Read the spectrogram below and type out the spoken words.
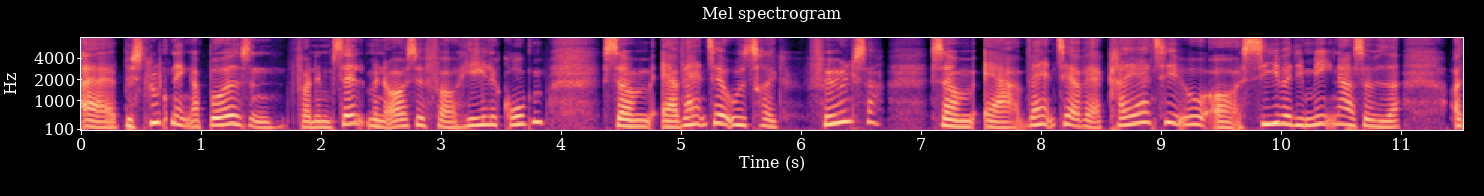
af beslutninger, både sådan for dem selv, men også for hele gruppen, som er vant til at udtrykke følelser, som er vant til at være kreative og sige, hvad de mener osv. Og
